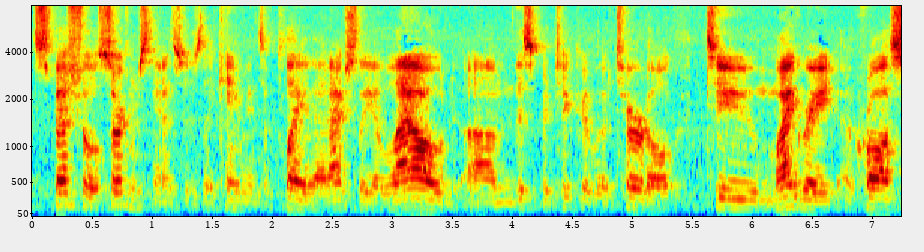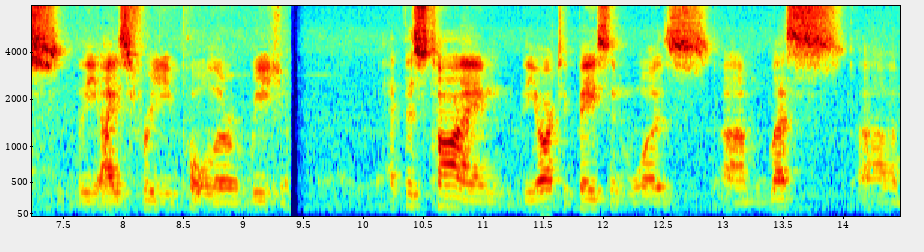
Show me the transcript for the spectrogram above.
special circumstances that came into play that actually allowed um, this particular turtle to migrate across the ice-free polar region. At this time, the Arctic Basin was um, less, um,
